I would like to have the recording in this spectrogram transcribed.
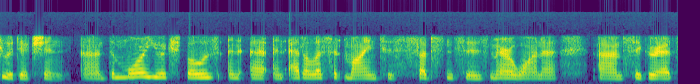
to addiction. Uh, the more you expose an, uh, an adolescent mind to substances, marijuana, um, cigarettes,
